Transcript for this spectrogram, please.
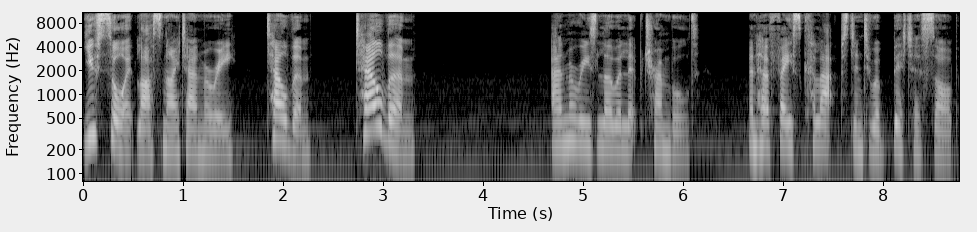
You saw it last night, Anne Marie. Tell them. Tell them! Anne Marie's lower lip trembled, and her face collapsed into a bitter sob,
